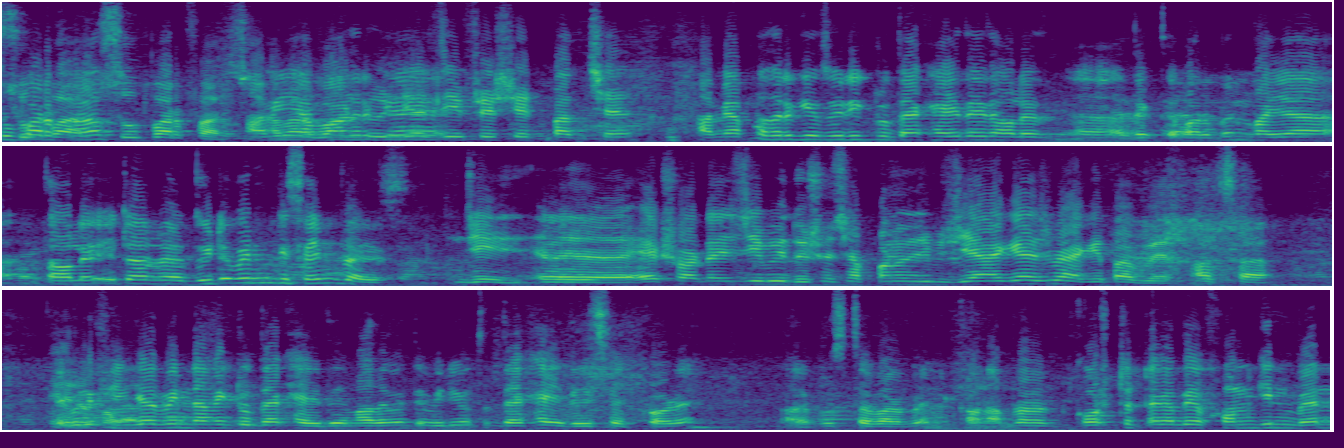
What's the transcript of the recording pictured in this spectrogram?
সুপার ফাস্ট সুপার ফাস্ট আমি ওয়ান আপনাদেরকে- টোয়েন্টি রিফ্রেশ রেট পাচ্ছে। আমি আপনাদেরকে যদি একটু দেখাই দেই তাহলে আহ, দেখতে পারবেন। ভাইয়া তাহলে এটার দুইটা ভেরিয়েন্ট কি সেম প্রাইস জি একশো আঠাশ জিবি দুশো ছাপ্পান্ন জিবি যে আগে আসবে আগে পাবে। আচ্ছা। এগুলি এরকম। ফিঙ্গারপ্রিন্ট আমি একটু দেখাই দিই। মাঝে মধ্যে ভিডিওতে দেখাই দিই চেক করে আর বুঝতে পারবেন। কারণ আপনার কষ্টের টাকা দিয়ে ফোন কিনবেন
